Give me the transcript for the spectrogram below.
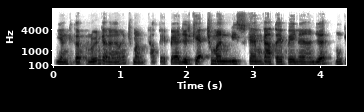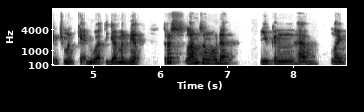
yang kita perluin kadang-kadang cuma KTP aja, kayak cuma di scan KTP-nya aja, mungkin cuma kayak 2-3 menit, terus langsung udah you can have like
